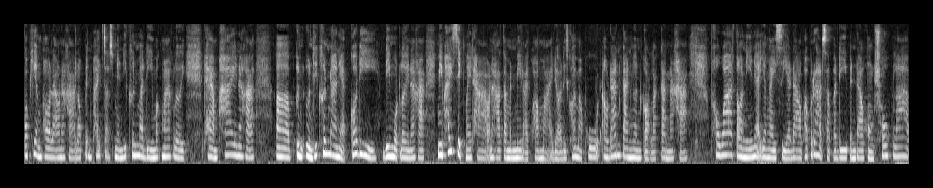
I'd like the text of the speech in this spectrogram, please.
ก็เพียงพอแล้วนะคะ เราเป็นไพ่ Judgment ที่ขึ้นมาดีมากๆเลย แถมไพ่นะคะอื่นๆที่ขึ้นมาเนี่ยก็ดีดีหมดเลยนะคะ มีไพ่10ไม้เท้านะคะ แต่มันมีหลายความหมายเดี๋ยวอลิสค่อยมาพูด เอาด้านการเงินก่อนละกันนะคะ เพราะว่าตอนนี้เนี่ยยังไงเสียดาวพระพฤหัสบดีเป็นดาวของโชคลาภ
